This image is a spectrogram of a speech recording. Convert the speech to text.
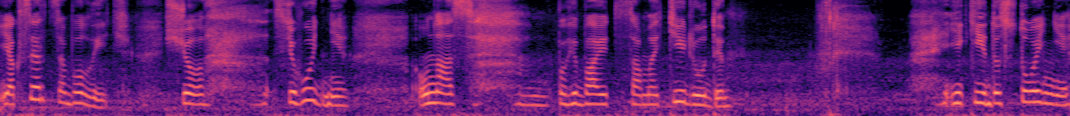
як серце болить, що сьогодні у нас погибають саме ті люди, які достойні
